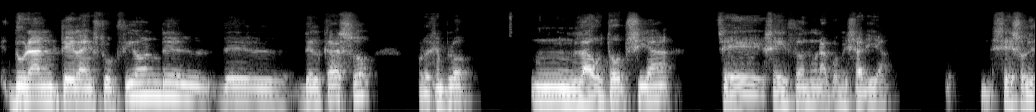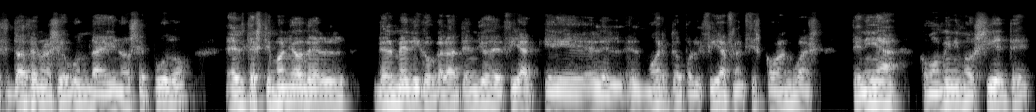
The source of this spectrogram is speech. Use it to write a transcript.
durante la instrucción del, del, caso, por ejemplo, mm, la autopsia se, se, hizo en una comisaría, se solicitó hacer una segunda y no se pudo. El testimonio del, del médico que lo atendió decía que el, muerto policía Francisco Anguas tenía como mínimo siete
